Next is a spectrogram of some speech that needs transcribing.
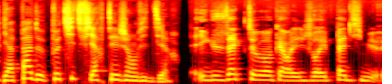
Il n'y a pas de petite fierté, j'ai envie de dire. Exactement, Caroline, je n'aurais pas dit mieux.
